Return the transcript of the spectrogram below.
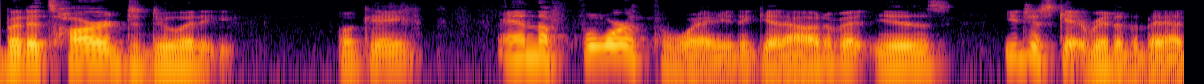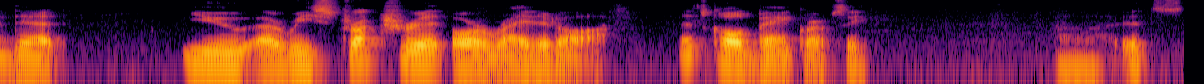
but it's hard to do it. Okay, and the fourth way to get out of it is you just get rid of the bad debt, you uh, restructure it or write it off. It's called bankruptcy. Uh, it's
